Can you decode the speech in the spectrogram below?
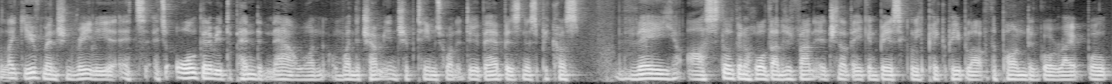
like you've mentioned, really, it's it's all going to be dependent now on, on when the championship teams want to do their business because they are still going to hold that advantage that they can basically pick people out of the pond and go right. Well,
